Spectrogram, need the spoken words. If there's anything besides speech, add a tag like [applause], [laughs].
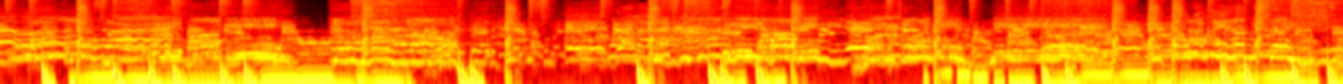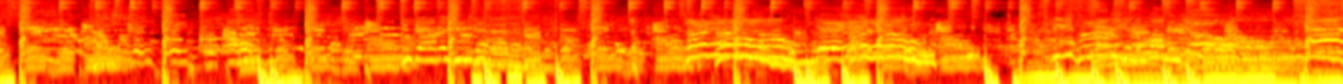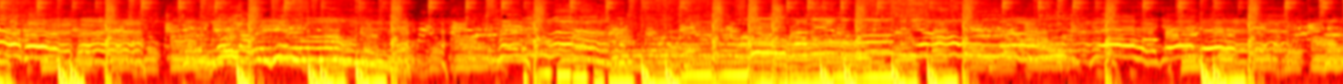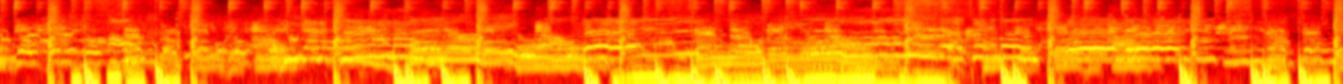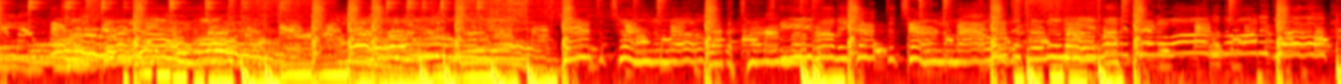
turn 'em out. Got to turn 'em up. Harvey turn 'em on in the morning, y'all.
